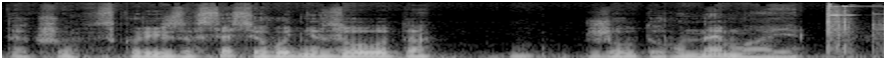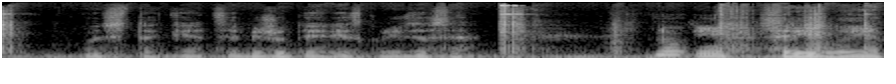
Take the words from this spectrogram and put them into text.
Так що, скоріш за все, сьогодні золота жовтого немає. Ось таке. Це біжутерія, скоріш за все. Ну і срібло є.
